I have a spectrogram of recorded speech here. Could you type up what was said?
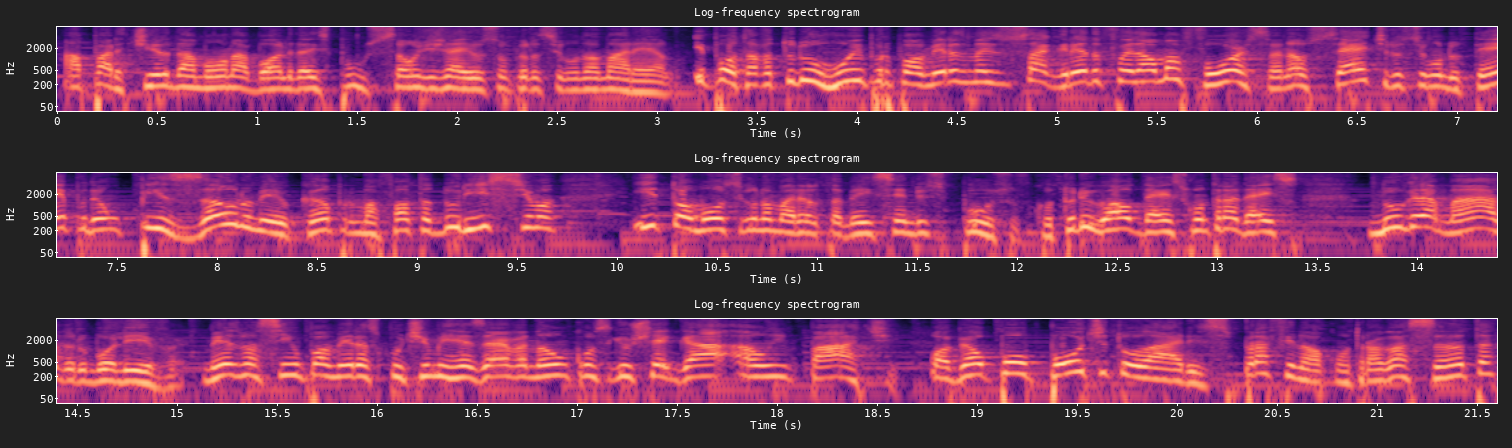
a partir da mão na bola e da expulsão de Jailson pelo segundo amarelo. E pô, tava tudo ruim pro Palmeiras, mas o Sagredo foi dar uma força, né? O 7 do segundo tempo deu um pisão no meio campo, numa falta duríssima e tomou o segundo amarelo também sendo expulso. Ficou tudo igual, 10 contra 10 no gramado do Bolívar. Mesmo assim, o Palmeiras com time reserva não conseguiu chegar a um empate. O Abel poupou titulares pra final contra o Água Santa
